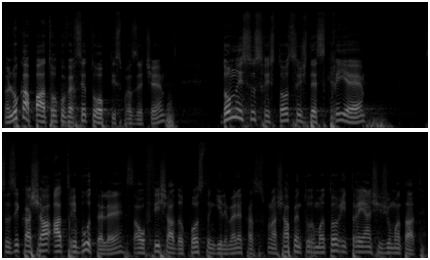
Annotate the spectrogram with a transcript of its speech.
În Luca 4, cu versetul 18, Domnul Iisus Hristos își descrie, să zic așa, atributele sau fișa de post, în ghilimele, ca să spun așa, pentru următorii trei ani și jumătate.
